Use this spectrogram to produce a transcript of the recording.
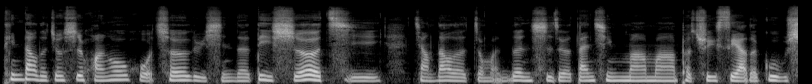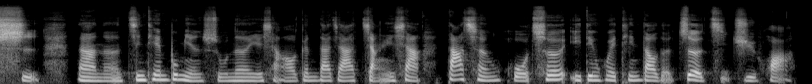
听到的就是环欧火车旅行的第十二集，讲到了怎么认识这个单亲妈妈 Patricia 的故事。那呢，今天不免俗呢，也想要跟大家讲一下搭乘火车一定会听到的这几句话。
